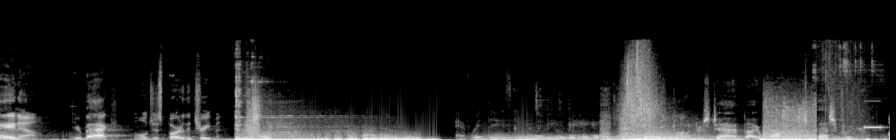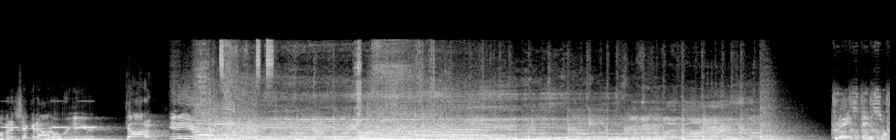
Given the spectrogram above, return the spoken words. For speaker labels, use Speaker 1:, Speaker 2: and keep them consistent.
Speaker 1: Hey now, you're back. All just part of the treatment.
Speaker 2: Everything is going to be okay.
Speaker 3: You understand, I want what's best for you.
Speaker 1: I'm gonna check it out over here. Got him! In here! PlayStation.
